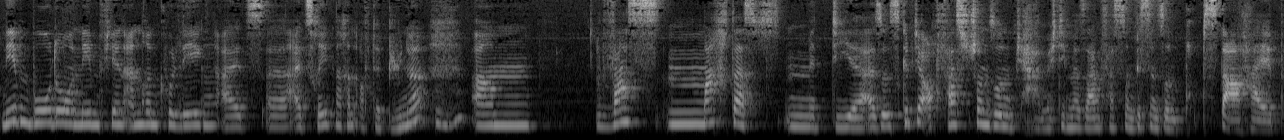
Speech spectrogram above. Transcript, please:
neben Bodo und neben vielen anderen Kollegen als, äh, als Rednerin auf der Bühne. Ähm, was macht das mit dir? Also es gibt ja auch fast schon so ein, ja, möchte ich mal sagen, fast so ein bisschen so ein Popstar-Hype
